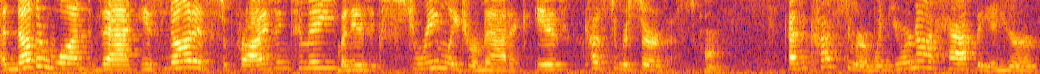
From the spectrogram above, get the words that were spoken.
Another one that is not as surprising to me, but is extremely dramatic, is customer service. Hmm. As a customer, when you're not happy and you're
